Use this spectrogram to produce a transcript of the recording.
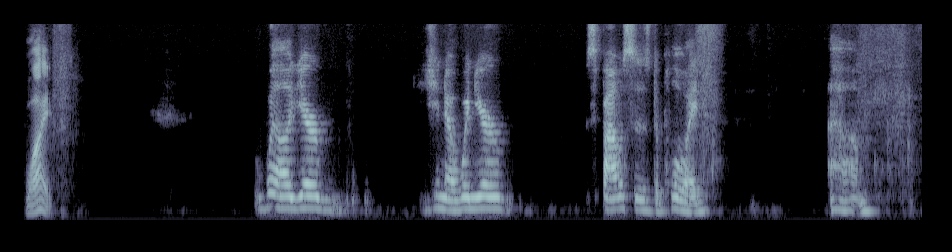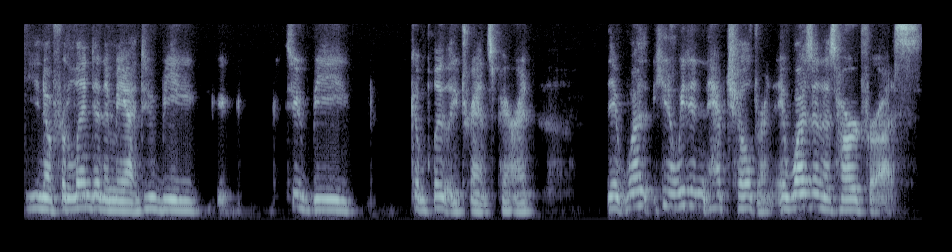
wife? Well, you're, you know, when your spouse is deployed, um, you know, for Lyndon and me, I do be to be completely transparent. It was, you know, we didn't have children. It wasn't as hard for us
